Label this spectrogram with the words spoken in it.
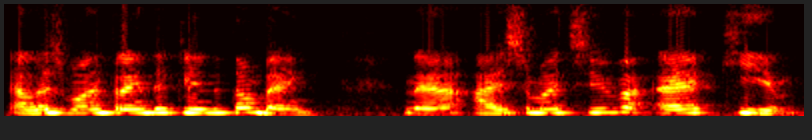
elas vão entrar em declínio também. Né? A estimativa é que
